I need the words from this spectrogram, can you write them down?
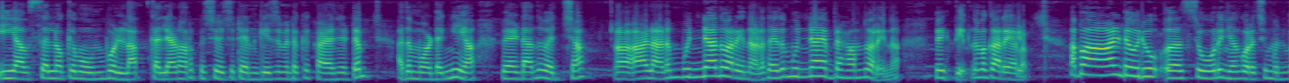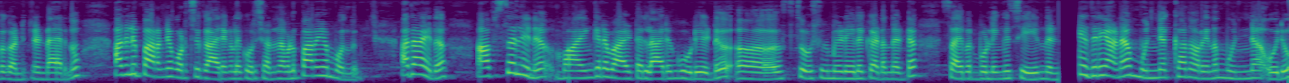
ഈ അവസരനൊക്കെ മുമ്പുള്ള കല്യാണം ഉറപ്പിച്ച് വെച്ചിട്ട് എൻഗേജ്മെന്റ് ഒക്കെ കഴിഞ്ഞിട്ട് അത് മുടങ്ങിയ വേണ്ടാന്ന് വെച്ച ആളാണ് മുന്ന എന്ന് പറയുന്ന ആൾ. അതായത് മുന്ന എബ്രഹാം എന്ന് പറയുന്ന വ്യക്തി. നമുക്കറിയാലോ. അപ്പോൾ ആളുടെ ഒരു സ്റ്റോറി ഞാൻ കുറച്ച് മുൻപ് കണ്ടിട്ടുണ്ടായിരുന്നു. അതിൽ പറഞ്ഞ കുറച്ച് കാര്യങ്ങളെ കുറിച്ചാണ് നമ്മൾ പറയാൻ പോകുന്നത്. അതായത് അഫ്സലിന് ഭയങ്കരമായിട്ട് എല്ലാവരും കൂടിയിട്ട് സോഷ്യൽ മീഡിയയിൽ കിടന്നിട്ട് സൈബർ ബുള്ളിങ് ചെയ്യുന്നുണ്ട്. എതിരെയാണ് മുന്നക്ക എന്ന് പറയുന്ന മുന്ന ഒരു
